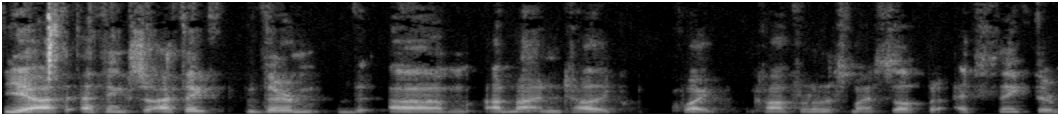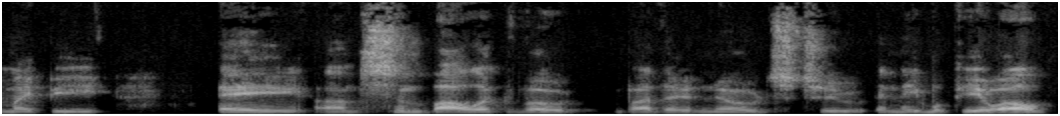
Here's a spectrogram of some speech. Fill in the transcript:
Yeah, I I think so. I think there. Um, I'm not entirely quite confident of this myself, but I think there might be a um, symbolic vote by the nodes to enable POL,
